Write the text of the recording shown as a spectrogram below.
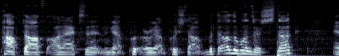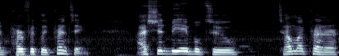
popped off on accident and got put or got pushed off but the other ones are stuck and perfectly printing. I should be able to tell my printer,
